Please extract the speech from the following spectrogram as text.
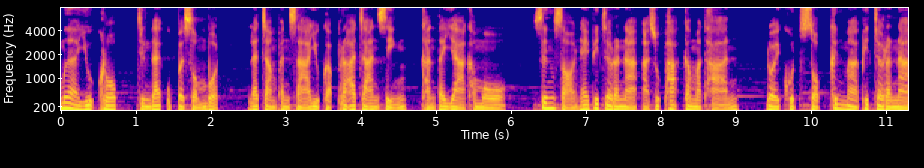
เมื่ออายุครบจึงได้อุปสมบท และจำพรรษาอยู่กับพระอาจารย์สิงห์ขันตยาคโม ซึ่งสอนให้พิจารณาอสุภกรรมฐาน โดยขุดศพขึ้นมาพิจารณา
